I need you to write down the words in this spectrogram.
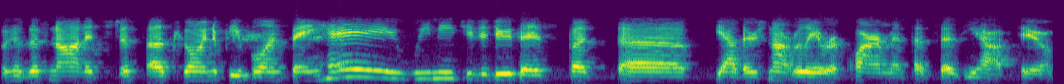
Because if not, it's just us going to people and saying, hey, we need you to do this. But uh, yeah, there's not really a requirement that says you have to.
